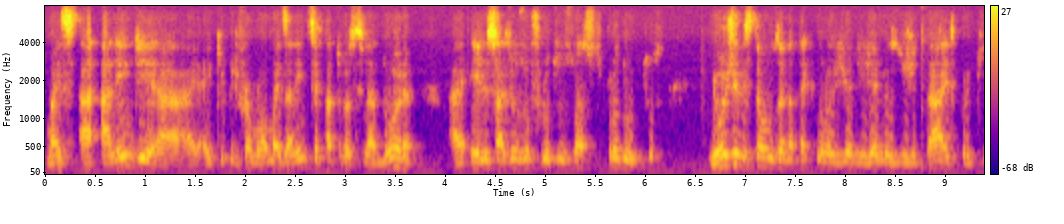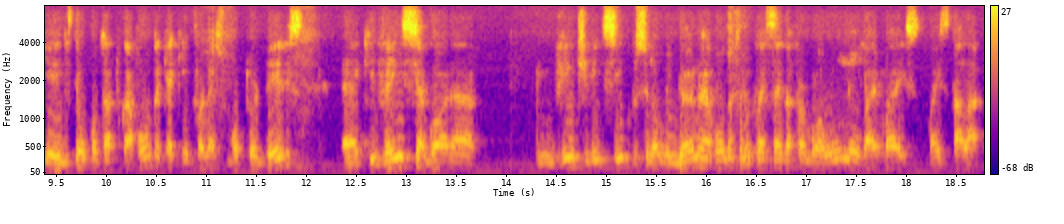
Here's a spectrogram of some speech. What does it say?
mas a, além de a, a, equipe de Fórmula 1, mas além de ser patrocinadora, a, eles fazem usufruto dos nossos produtos. E hoje eles estão usando a tecnologia de gêmeos digitais, porque eles têm um contrato com a Honda, que é quem fornece o motor deles, é, que vence agora em 2025, se não me engano, e a Honda falou que vai sair da Fórmula 1, não vai mais, mais estar lá.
